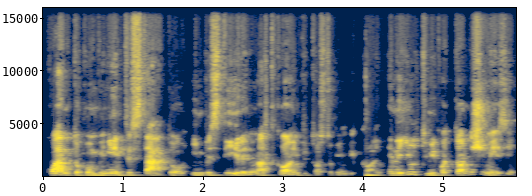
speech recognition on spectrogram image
quanto conveniente è stato investire in un altcoin piuttosto che in bitcoin. E negli ultimi 14 mesi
